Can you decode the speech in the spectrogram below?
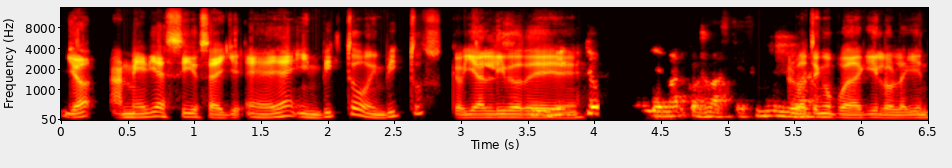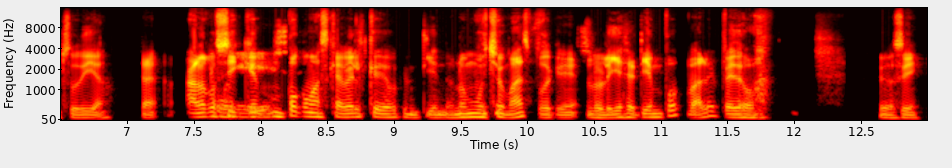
Yo a medias sí, o sea, yo- era Invicto o Invictus, que había el libro de... Invicto de Marcos Vázquez. Muy Lo tengo por aquí, lo leí en su día. O sea, algo sí que un Pues- poco más que Abel creo que entiendo, no mucho más porque lo leí hace tiempo, ¿vale? Pero, pero sí.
